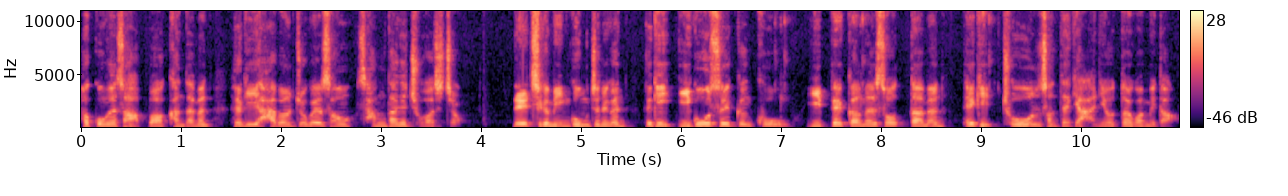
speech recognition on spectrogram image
협공해서 압박한다면 흙이 하변 쪽에서 상당히 좋아지죠. 네, 지금 인공지능은 흙이 이곳을 끊고 이 팩감을 썼다면 백이 좋은 선택이 아니었다고 합니다.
